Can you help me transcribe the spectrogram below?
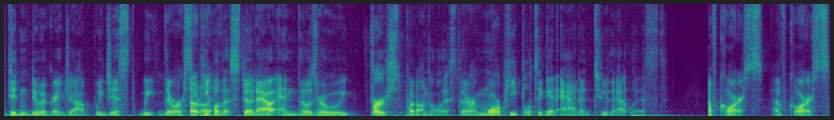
didn't do a great job. We just we there were some Totally. people that stood out, and those are who we first put on the list. There are more people to get added to that list. Of course, of course.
